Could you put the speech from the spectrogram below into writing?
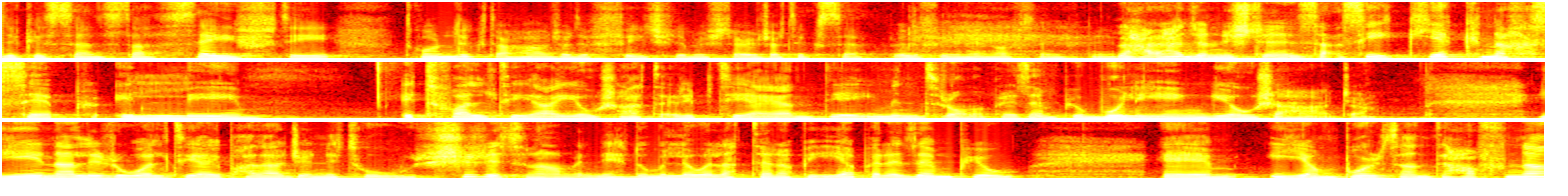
dik is-sens ta' safety tkun l-iktar ħaġa diffiċli biex terġa' tikseb il-feeling of safety. L-aħħar ħaġa nixtieq insaqsik jekk naħseb illi it-tfal tiegħi jew xi ħadd qrib tiegħi għaddej minn trawma, pereżempju bullying jew xi ħaġa. Jiena li r-rwol tiegħi bħala ġenitur x'irrid nagħmel nieħdu mill-ewwel għat-terapija pereżempju? Hija importanti ħafna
